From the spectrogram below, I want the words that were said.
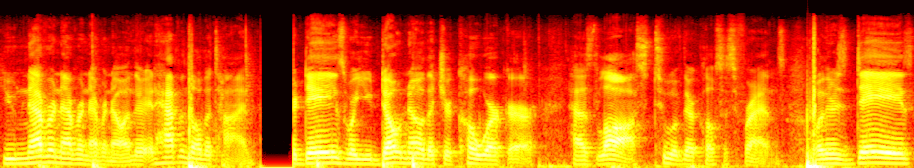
You never, never, never know. And there, it happens all the time. There are days where you don't know that your coworker has lost two of their closest friends. Or there's days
